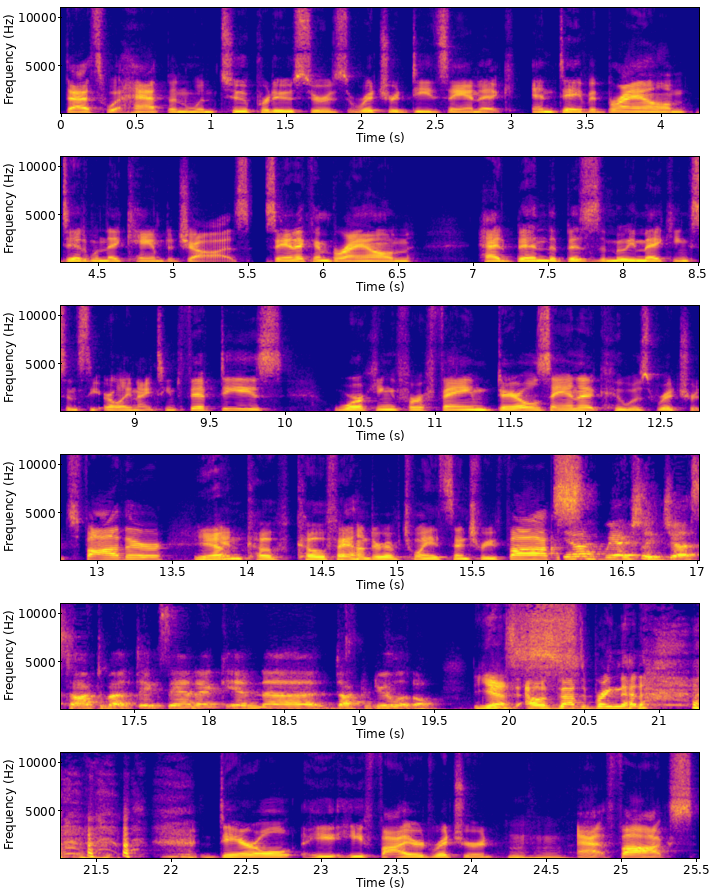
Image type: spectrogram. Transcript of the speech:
that's what happened when two producers, Richard D. Zanuck and David Brown, did when they came to Jaws. Zanuck and Brown had been the business of movie making since the early 1950s working for famed Darryl Zanuck, who was Richard's father yep. and co founder of 20th Century Fox. Yeah, we actually just talked about Dick Zanuck in uh, Dr. Dolittle. Yes. I was about to bring that up. Darryl he, he fired Richard mm-hmm. at Fox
